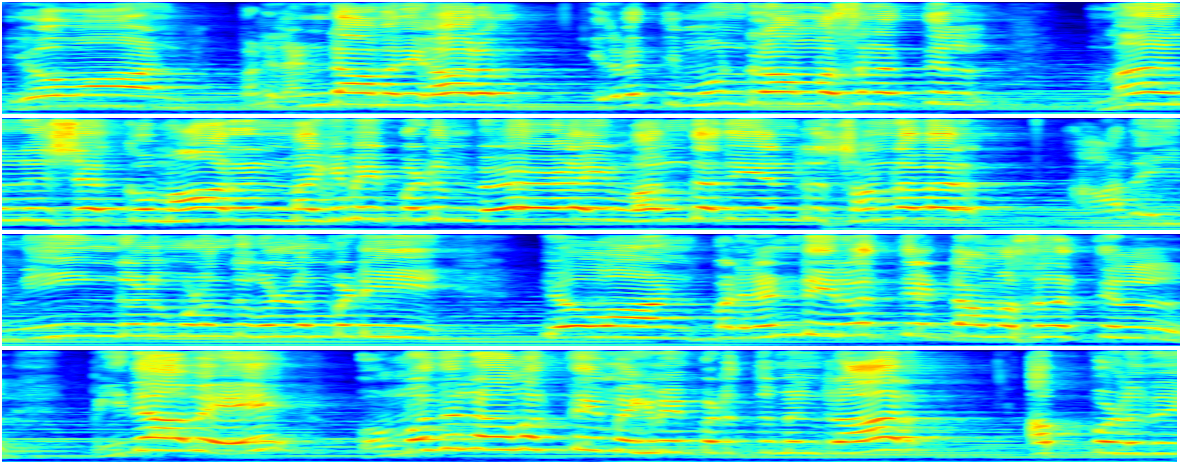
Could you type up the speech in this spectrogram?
யோவான் பன்னிரெண்டாம் அதிகாரம் இருபத்தி மூன்றாம் வசனத்தில் மனுஷகுமாரன் மகிமைப்படும் வேலை வந்தது என்று சொன்னவர் அதை நீங்களும் உணர்ந்து கொள்ளும்படி யோவான் பன்னிரெண்டு இருபத்தி எட்டாம் வசனத்தில் பிதாவே உமது நாமத்தை மகிமைப்படுத்தும் என்றார் அப்பொழுது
